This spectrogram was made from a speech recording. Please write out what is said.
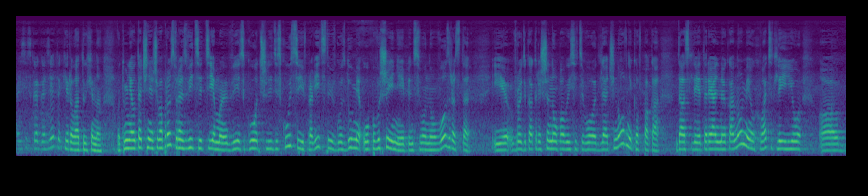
Российская газета Кира Латухина. Вот у меня уточняющий вопрос в развитии темы. Весь год шли дискуссии в правительстве, и в Госдуме о повышении пенсионного возраста. И вроде как решено повысить его для чиновников пока. Даст ли это реальную экономию, хватит ли ее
